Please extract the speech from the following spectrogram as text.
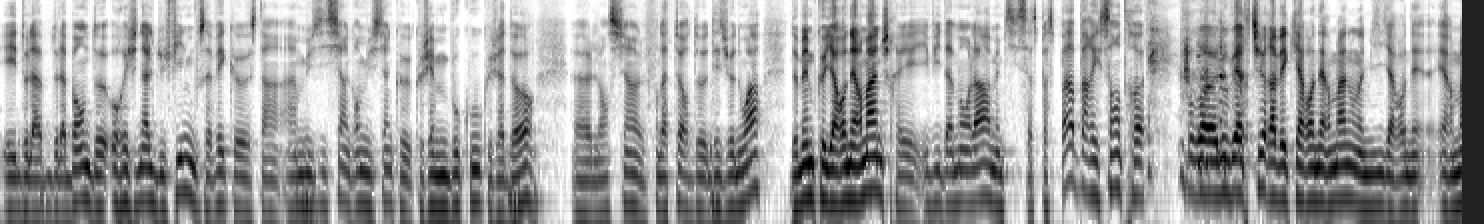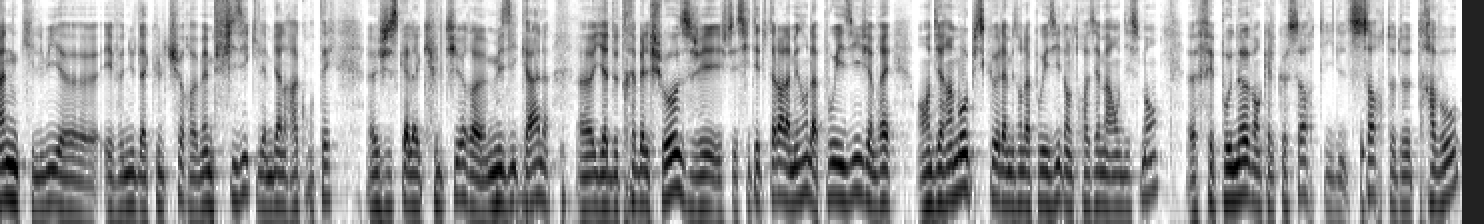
et de la, de la bande originale du film. Vous savez que c'est un, musicien, un grand musicien que, que j'aime beaucoup, que j'adore, l'ancien fondateur de, des Yeux Noirs. De même que Yaron Herman, je serai évidemment là, même si ça se passe pas à Paris Centre pour l'ouverture avec Yaron Herman, mon ami Yaron Herman, qui lui est venu de la culture, même physique, il aime bien le raconter, jusqu'à la culture musicale. Il y a de très belles choses. J'ai je t'ai cité tout à l'heure la Maison de la Poésie, j'aimerais en dire un mot, puisque la Maison de la Poésie, dans le 3e arrondissement, euh, fait peau neuve en quelque sorte. Ils sortent de travaux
